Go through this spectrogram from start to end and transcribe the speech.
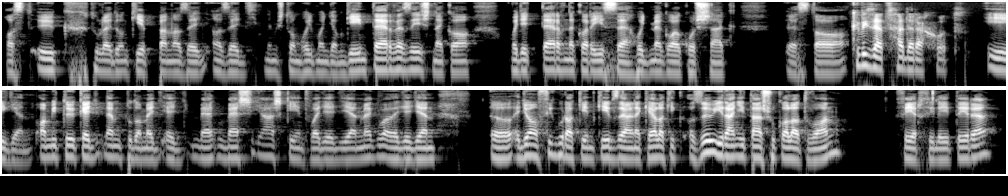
azt ők tulajdonképpen az egy, az egy, nem is tudom, hogy mondjam, géntervezésnek, a, vagy egy tervnek a része, hogy megalkossák ezt a Kvizetz Haderachot. igen, amit ők egy, nem tudom, egy, egy me- messiásként, vagy egy ilyen, meg, vagy egy ilyen, egy olyan figuraként képzelnek el, akik az ő irányításuk alatt van, férfi létére,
